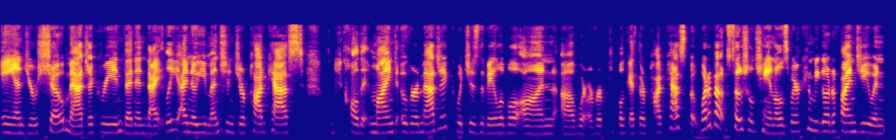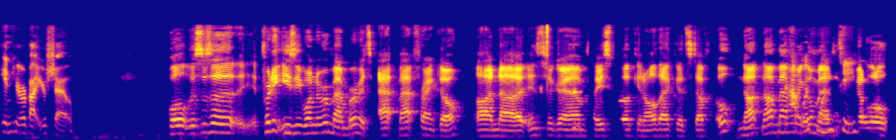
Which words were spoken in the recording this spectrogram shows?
and your show, Magic Reinvented Nightly? I know you mentioned your podcast, you called it Mind Over Magic, which is available on uh, wherever people get their podcasts. But what about social channels? Where can we go to find you and, and hear about your show? Well, this is a pretty easy one to remember. It's at Mat Franco on uh, Instagram, Facebook, and all that good stuff. Oh, not not Mat, Mat Franco Magic. Got a little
